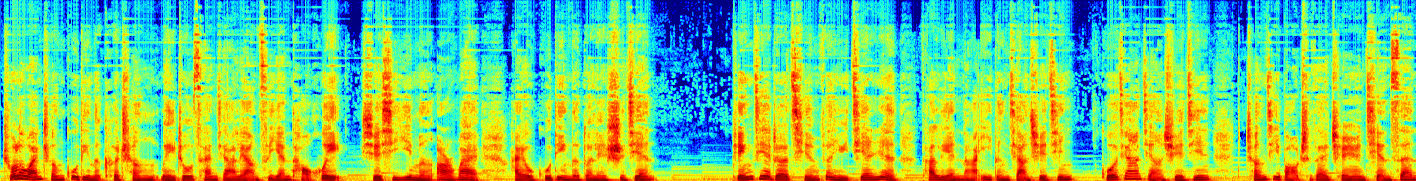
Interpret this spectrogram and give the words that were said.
除了完成固定的课程，每周参加两次研讨会，学习一门二外，还有固定的锻炼时间。凭借着勤奋与坚韧，他连拿一等奖学金。国家奖学金，成绩保持在全院前三，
